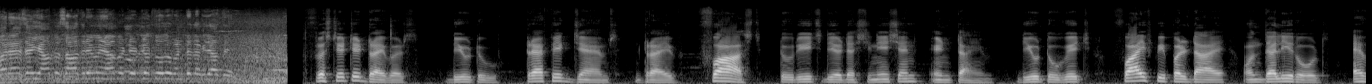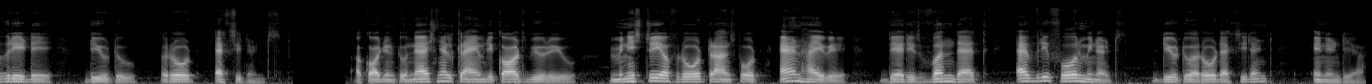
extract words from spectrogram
और ऐसे यहाँ पे सादरे में यहाँ पे डेढ़ डेढ़ दो दो घंटे लग जाते हैं Frustrated drivers, due to traffic jams, drive fast to reach their destination in time, due to which 5 people die on Delhi roads every day due to road accidents. According to National Crime Records Bureau, Ministry of Road Transport and Highway, there is one death every 4 minutes due to a road accident in India.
